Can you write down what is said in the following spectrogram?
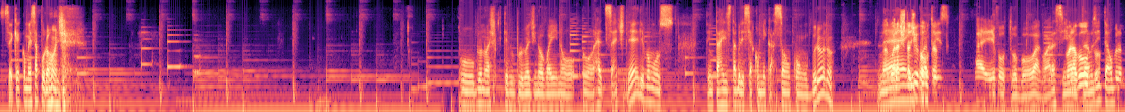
Você quer começar por onde? O Bruno acho que teve um problema de novo aí no, no headset dele. Vamos tentar restabelecer a comunicação com o Bruno. Né? Agora acho que tá de volta. Isso... Aí, voltou, boa. Agora sim. Agora voltamos. Voltou. Então, Bruno.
